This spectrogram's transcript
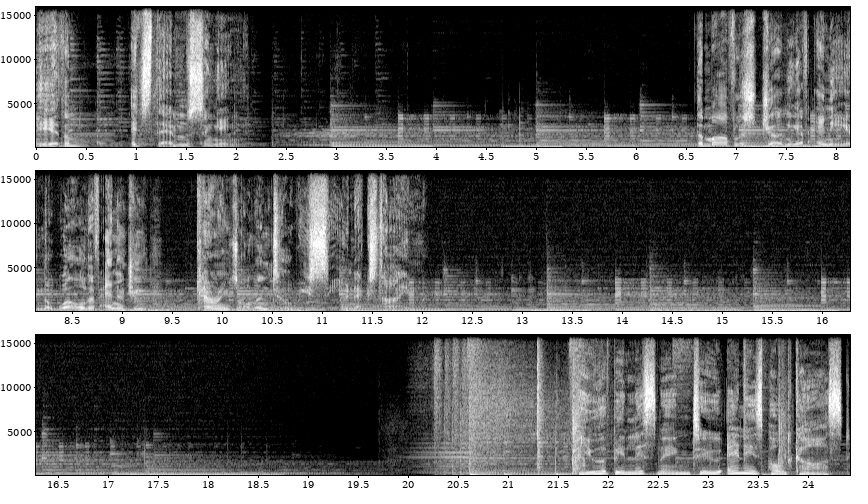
Hear them? It's them singing. The marvelous journey of Eni in the world of energy carries on until we see you next time. You have been listening to Eni's podcast,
